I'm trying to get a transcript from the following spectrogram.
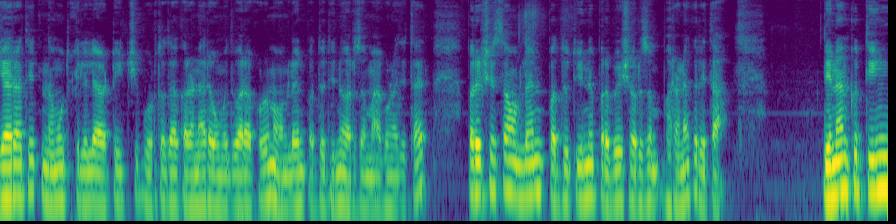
जाहिरातीत नमूद केलेल्या अटीची पूर्तता करणाऱ्या उमेदवाराकडून ऑनलाईन पद्धतीनं अर्ज मागवण्यात येत आहेत. परीक्षेचा ऑनलाईन पद्धतीनं प्रवेश अर्ज भरण्याकरिता दिनांक तीन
